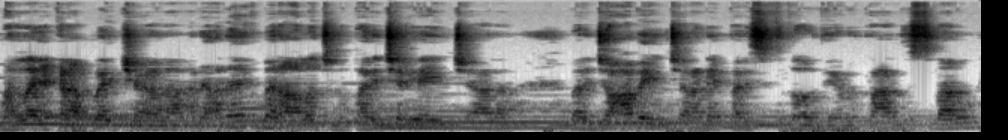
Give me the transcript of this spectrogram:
మళ్ళీ ఎక్కడ అప్లై చేయాలా? అని అనేకమైన ఆలోచనలు పరిచర్య ఏం చేయాలా మరి జాబ్ వేయించాలనే పరిస్థితిలో దేవుడు ప్రార్థిస్తున్నాను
